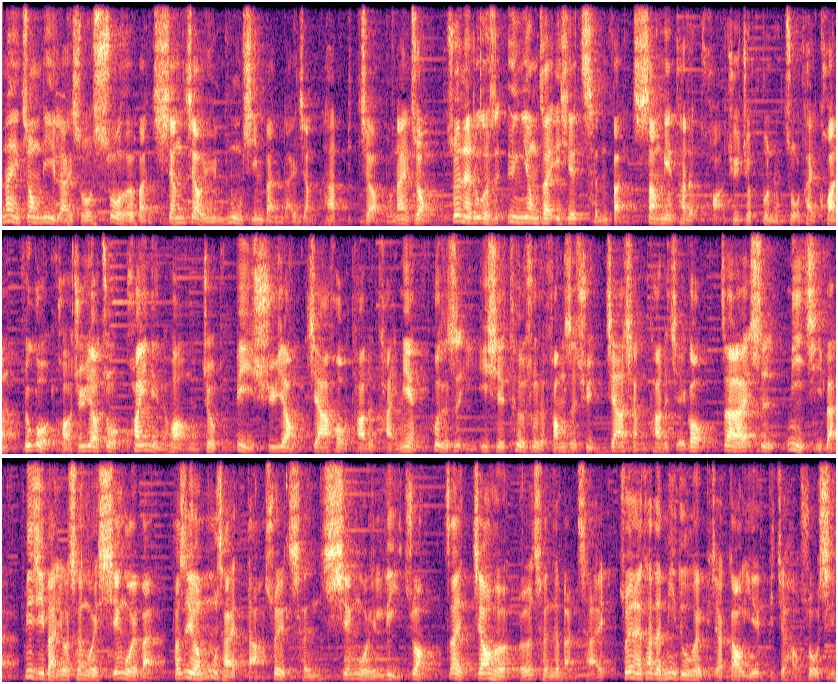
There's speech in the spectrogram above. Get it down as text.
耐重力来说，塑合板相较于木芯板来讲，它比较不耐重。所以呢，如果是运用在一些层板上面，它的跨距就不能做太宽。如果跨距要做宽一点的话，我们就必须要加厚它的台面，或者是以一些特殊的方式去加强它的结构。再来是密集板，密集板又称为纤维板，它是由木材打碎成纤维粒状，再胶合而成的板材，所以呢，它的密度会比较较高，也比较好塑形，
